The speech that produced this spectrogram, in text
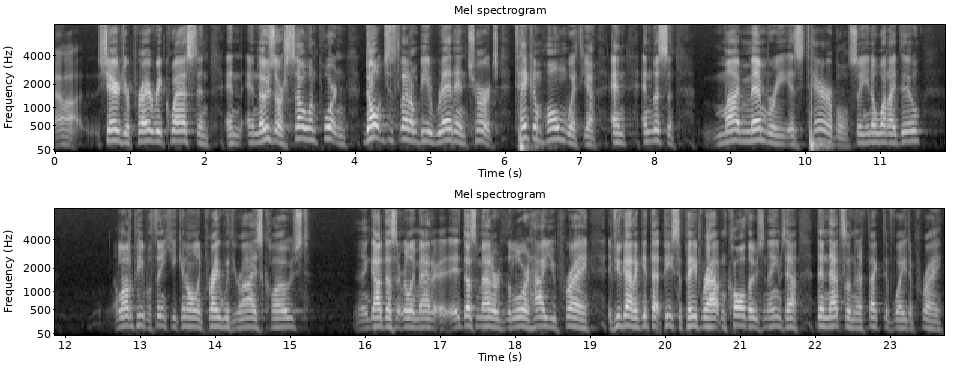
uh, shared your prayer requests, and, and, and those are so important. Don't just let them be read in church, take them home with you. And, and listen, my memory is terrible. So, you know what I do? A lot of people think you can only pray with your eyes closed. And God doesn't really matter. It doesn't matter to the Lord how you pray. If you got to get that piece of paper out and call those names out, then that's an effective way to pray.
